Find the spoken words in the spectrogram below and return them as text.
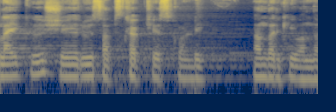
లైక్ షేర్ సబ్స్క్రైబ్ చేసుకోండి. అందరికీ వందలు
